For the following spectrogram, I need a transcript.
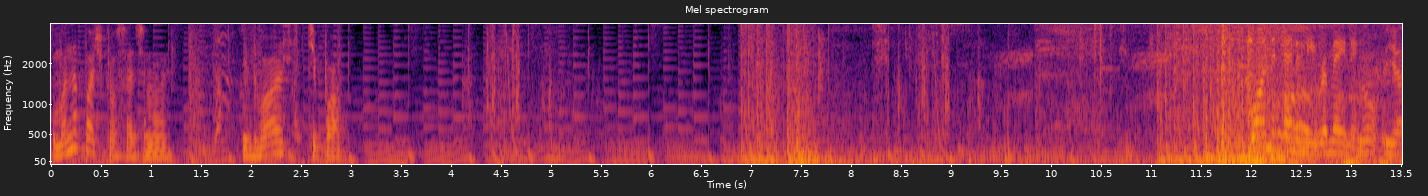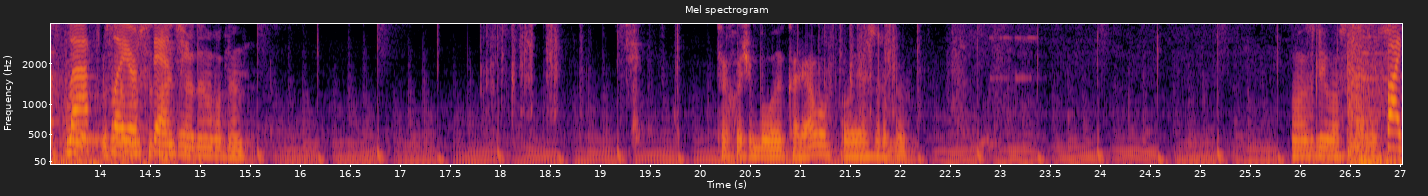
У мене пачка в сайті. І два типа. One enemy remaining. Ну, я Last player standing. Це хоч було і каряво, але я зробив. Вона зліва ставить. Spike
